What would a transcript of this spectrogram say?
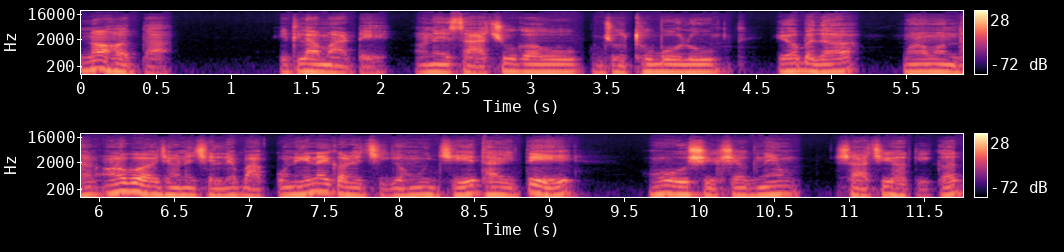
ન હતા. એટલા માટે અને સાચું કહું, જૂઠું બોલવું એવા બધા મનોમંથન અનુભવે છે અને છેલ્લે પાક્કો નિર્ણય કરે છે કે હું જે થાય તે હું શિક્ષકને સાચી હકીકત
